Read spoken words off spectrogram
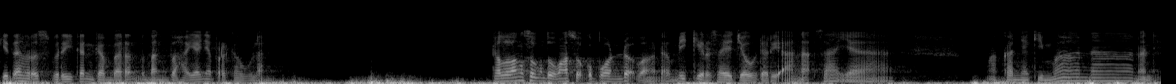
Kita harus berikan gambaran tentang bahayanya pergaulan. Kalau langsung untuk masuk ke pondok, bang, ada mikir saya jauh dari anak saya, makannya gimana nanti.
